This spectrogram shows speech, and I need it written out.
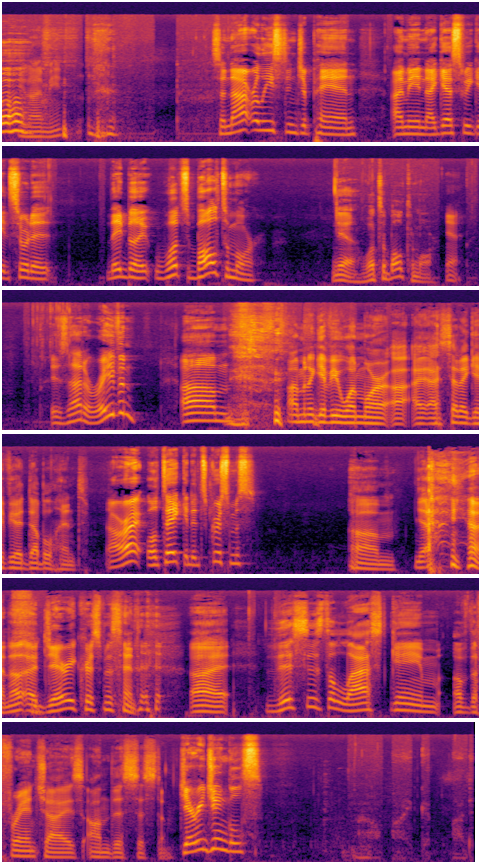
you know what I mean? So not released in Japan. I mean, I guess we could sort of. They'd be like, "What's Baltimore? Yeah. What's a Baltimore? Yeah, is that a raven?" Um. I'm gonna give you one more. Uh, I, I said I give you a double hint. all right, we'll take it. It's Christmas. Um, yeah, yeah, no, a Jerry Christmas hint. Uh, this is the last game of the franchise on this system. Jerry Jingles. Oh my god.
